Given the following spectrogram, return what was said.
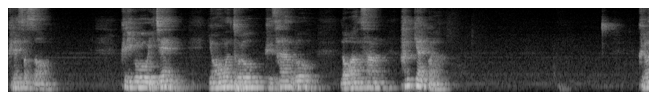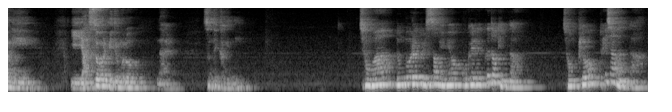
그랬었어. 그리고 이제 영원토록 그 사랑으로 너와 항상 함께 할 거야. 그러니 이 약속을 믿음으로 날 선택하겠니? 정화 눈물을 글썽이며 고개를 끄덕인다. 정표 퇴장한다.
